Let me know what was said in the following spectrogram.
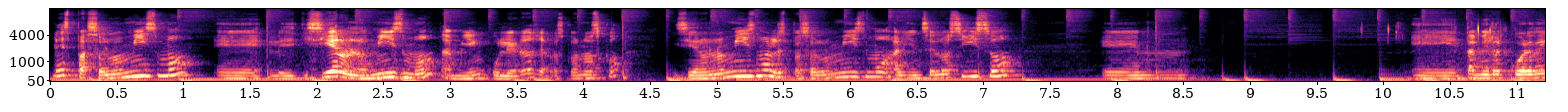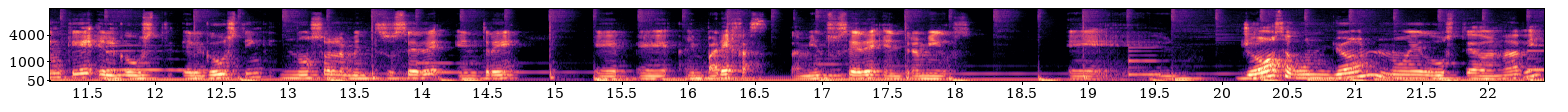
les pasó lo mismo, eh, le hicieron lo mismo, también culeros, ya los conozco, hicieron lo mismo, les pasó lo mismo, alguien se los hizo. Em, eh, también recuerden que el, el ghosting no solamente sucede entre eh, en parejas, también sucede entre amigos. Eh, yo, según yo, no he gusteado a nadie.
